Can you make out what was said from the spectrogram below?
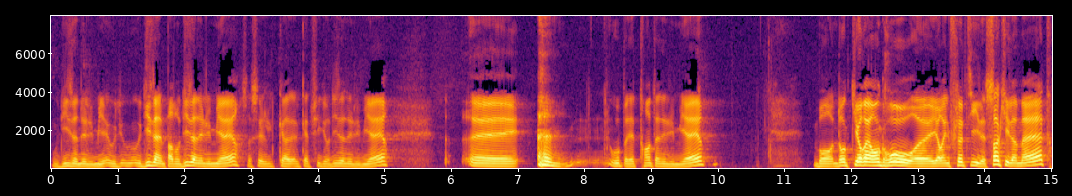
ou 10 années-lumière, ou 10, pardon, 10 années-lumière, ça c'est le cas, de figure 10 années-lumière, ou peut-être 30 années-lumière. Bon, donc il y aurait en gros euh, il y aurait une flottille de 100 km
